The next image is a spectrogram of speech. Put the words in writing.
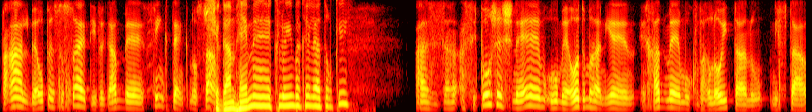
פעל באופן סוסייטי וגם ב-think tank נוסף. שגם הם אה, כלואים בכלא הטורקי? אז הסיפור של שניהם הוא מאוד מעניין. אחד מהם הוא כבר לא איתנו, נפטר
